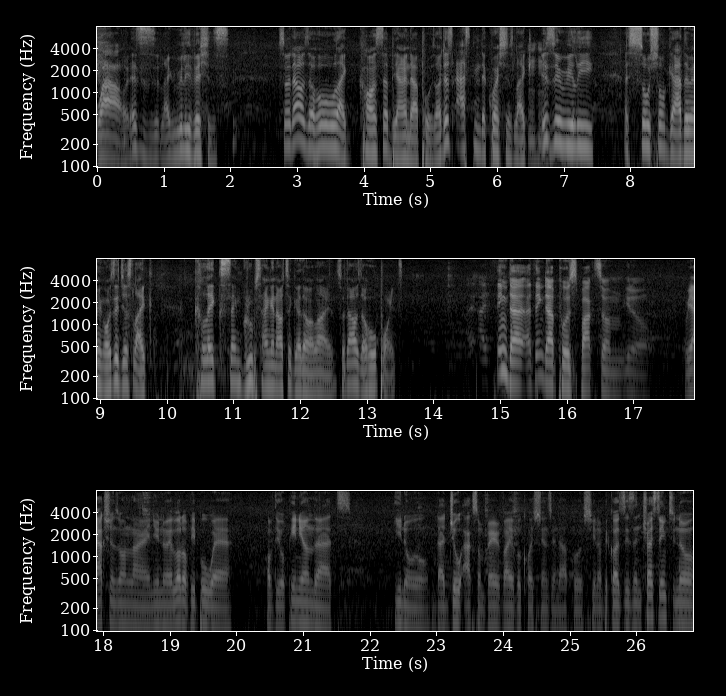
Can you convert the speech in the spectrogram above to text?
wow, this is like really vicious. So that was the whole like concept behind that post. I was just asking the questions like, Mhm. is it really a social gathering, or is it just like cliques and groups hanging out together online? So that was the whole point. I think that I think that post sparked some, you know, reactions online. You know, a lot of people were of the opinion that, you know, that Joe asked some very valuable questions in that post. You know, because it's interesting to know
